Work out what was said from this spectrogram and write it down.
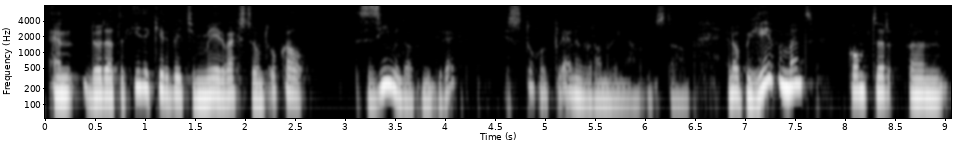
En doordat er iedere keer een beetje meer wegstroomt, ook al zien we dat niet direct, is toch een kleine verandering aan het ontstaan. En op een gegeven moment komt er een,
